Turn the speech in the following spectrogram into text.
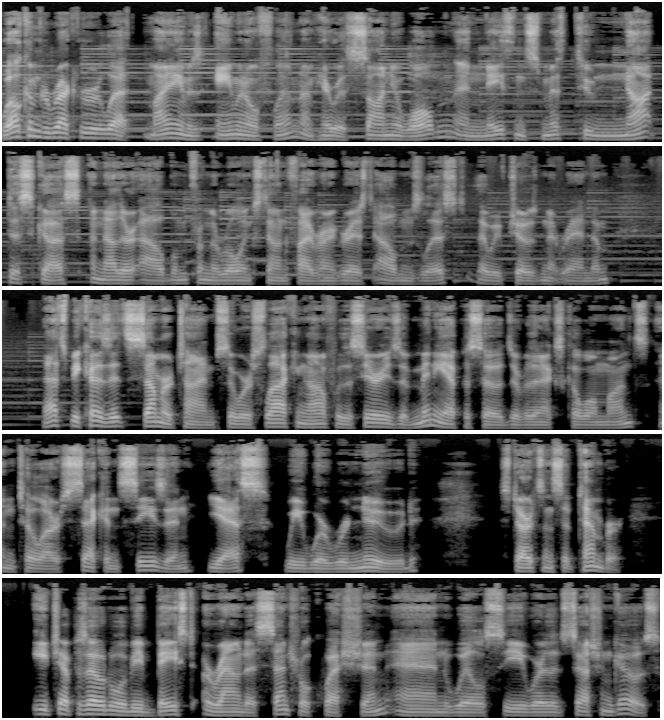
Welcome to Record Roulette. My name is Eamon O'Flynn. I'm here with Sonia Walton and Nathan Smith to not discuss another album from the Rolling Stone 500 Greatest Albums list that we've chosen at random. That's because it's summertime, so we're slacking off with a series of mini episodes over the next couple of months until our second season. Yes, we were renewed. Starts in September. Each episode will be based around a central question, and we'll see where the discussion goes.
